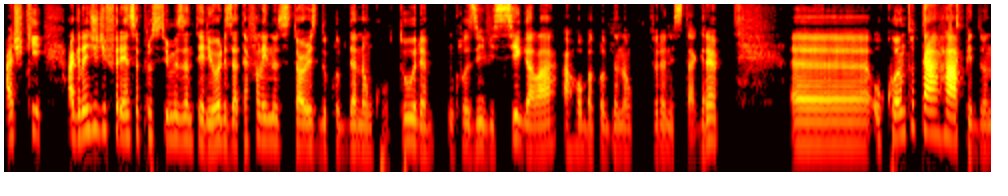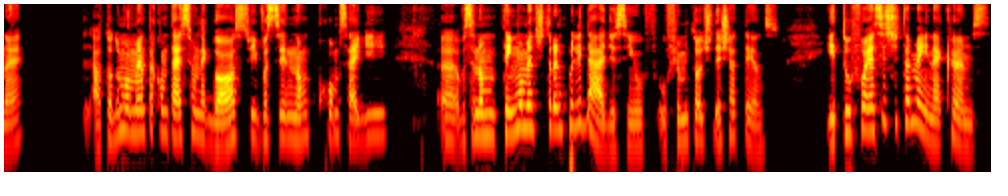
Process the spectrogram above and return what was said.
Acho que a grande diferença para os filmes anteriores, até falei nos stories do Clube da Não Cultura, inclusive siga lá, arroba Clube da Não Cultura no Instagram, uh, o quanto tá rápido, né? A todo momento acontece um negócio e você não consegue. Uh, você não tem momento de tranquilidade, assim, o, o filme todo te deixa tenso. E tu foi assistir também, né, Camis?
